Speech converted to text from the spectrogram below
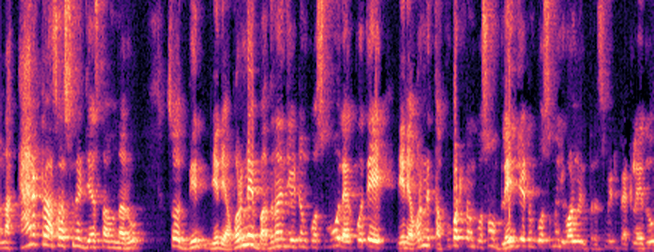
నా క్యారెక్టర్ అసాసినేట్ చేస్తూ ఉన్నారు. సో దీని నేను ఎవరిని బదనం చేయడం కోసమో లేకపోతే నేను ఎవరిని తప్పు పట్టడం కోసమో బ్లేమ్ చేయడం కోసమో ఇవాళ నేను ప్రెస్ మీట్ పెట్టలేదు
